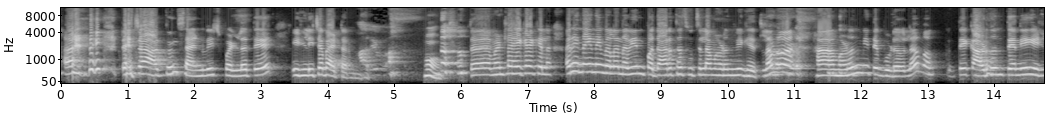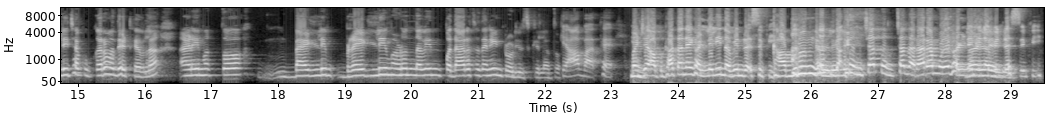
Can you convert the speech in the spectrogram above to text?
आणि त्याच्या हातून सँडविच पडलं ते इडलीच्या बॅटरमध्ये हम्म. तर म्हटलं हे काय केलं? अरे नाही नाही मला नवीन पदार्थ सुचला म्हणून मी घेतलं मग हा म्हणून मी ते बुडवलं मग ते काढून त्यांनी इडलीच्या कुकरमध्ये ठेवलं आणि मग तो बॅडली ब्रेडली म्हणून नवीन पदार्थ त्यांनी इंट्रोड्यूस केला तो. क्या बात आहे म्हणजे अपघाताने घडलेली नवीन रेसिपी घाबरून घडलेली. तुमच्या तुमच्या दराऱ्यामुळे घडलेली. नवीन रेसिपी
